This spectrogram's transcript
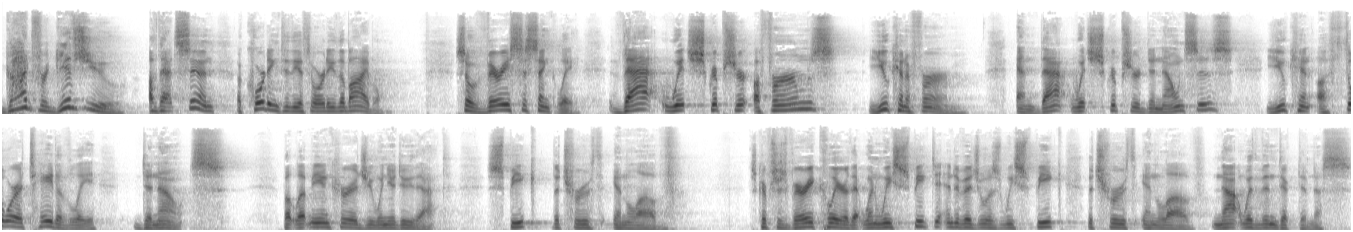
God forgives you of that sin according to the authority of the Bible. So, very succinctly, that which Scripture affirms, you can affirm. And that which Scripture denounces, you can authoritatively denounce. But let me encourage you when you do that speak the truth in love. Scripture is very clear that when we speak to individuals, we speak the truth in love, not with vindictiveness.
